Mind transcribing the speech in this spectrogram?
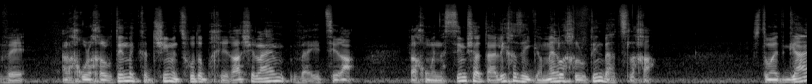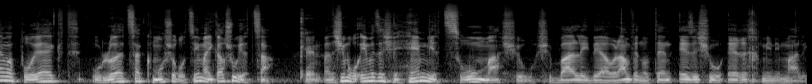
ואנחנו לחלוטין מקדשים את זכות הבחירה שלהם והיצירה. ואנחנו מנסים שהתהליך הזה ייגמר לחלוטין בהצלחה. זאת אומרת, גם אם הפרויקט הוא לא יצא כמו שרוצים, העיקר שהוא יצא. כן. אנשים רואים את זה שהם יצרו משהו שבא לידי העולם ונותן איזשהו ערך מינימלי.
